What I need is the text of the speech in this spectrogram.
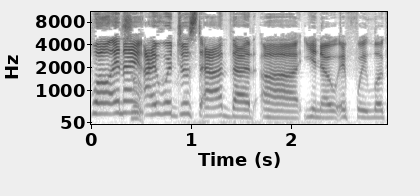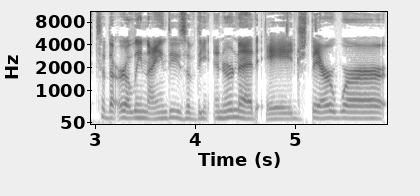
Well, and so, I, I would just add that uh, you know if we look to the early '90s of the internet age, there were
